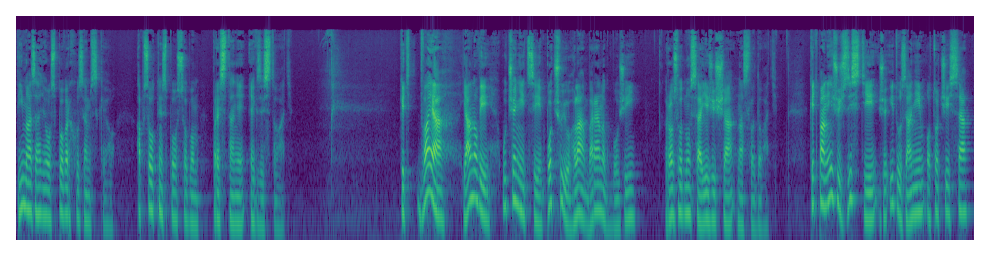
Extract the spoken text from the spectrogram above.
Vymazať ho z povrchu zemského. Absolutným spôsobom prestane existovať. Keď dvaja Jánovi učeníci počujú hľa baránok Boží, rozhodnú sa Ježiša nasledovať. Keď pán Ježiš zistí, že idú za ním, otočí sa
